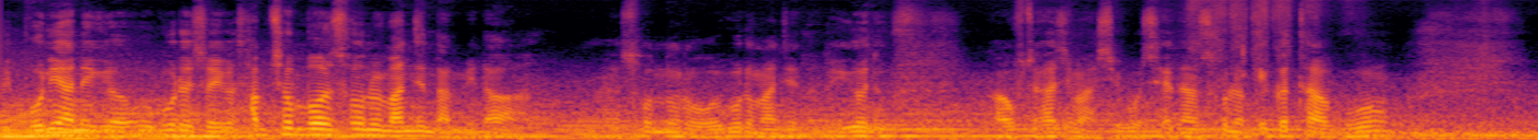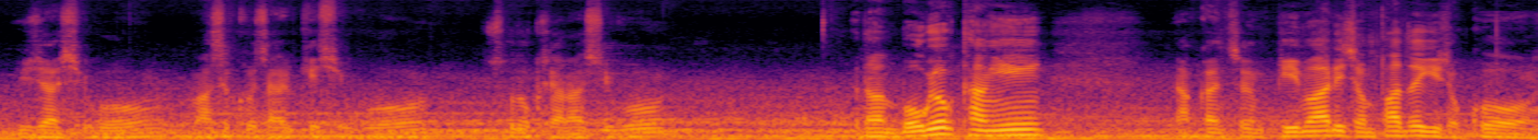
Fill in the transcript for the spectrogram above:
올해 본의 아니게 얼굴에 저희가 3,000번 손을 만진답니다. 네, 손으로 얼굴을 만진다. 이거는 가급적 하지 마시고 최대한 손을 깨끗하고 유지하시고 마스크 잘 끼시고 소독 잘 하시고 그 다음 목욕탕이 약간 좀 비말이 전파되기 좋고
